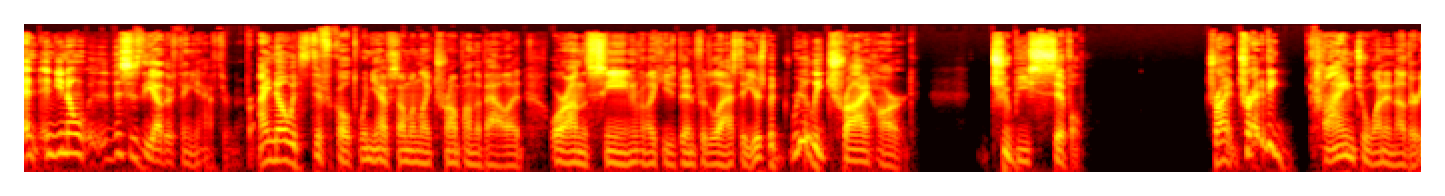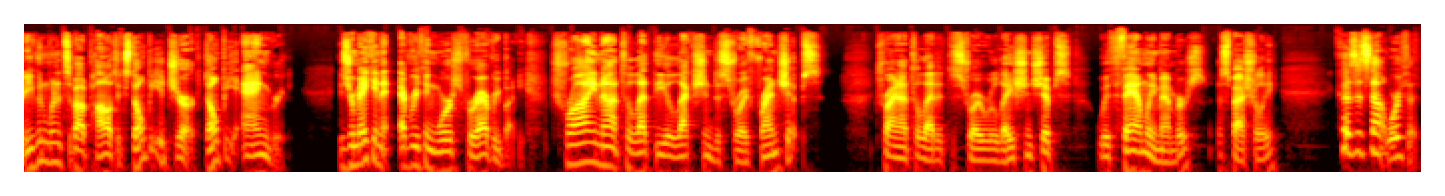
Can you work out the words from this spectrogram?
And, and you know, this is the other thing you have to remember. I know it's difficult when you have someone like Trump on the ballot or on the scene like he's been for the last eight years, but really try hard to be civil. Try, try to be kind to one another, even when it's about politics. Don't be a jerk. Don't be angry because you're making everything worse for everybody. Try not to let the election destroy friendships. Try not to let it destroy relationships with family members, especially, because it's not worth it.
